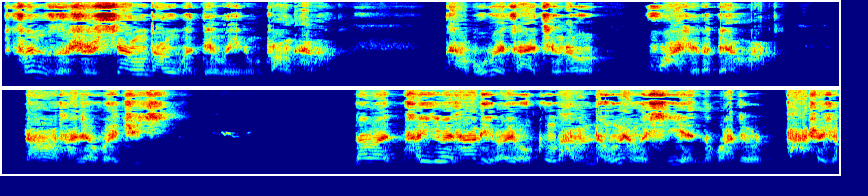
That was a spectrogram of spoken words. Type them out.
分子是相当稳定的一种状态了，它不会再形成化学的变化，然后它就会聚集。那么它因为它里边有更大的能量吸引的话，就是大吃小，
